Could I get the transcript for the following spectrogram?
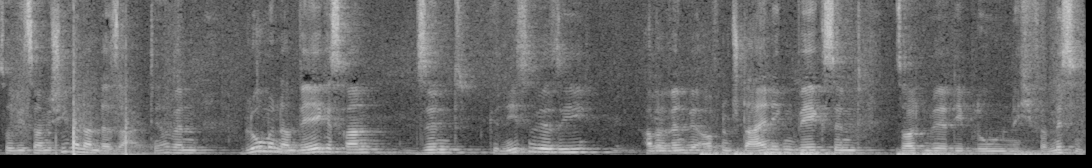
so wie Swami Shivananda sagt, ja, wenn Blumen am Wegesrand sind, genießen wir sie, aber wenn wir auf einem steinigen Weg sind, sollten wir die Blumen nicht vermissen.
